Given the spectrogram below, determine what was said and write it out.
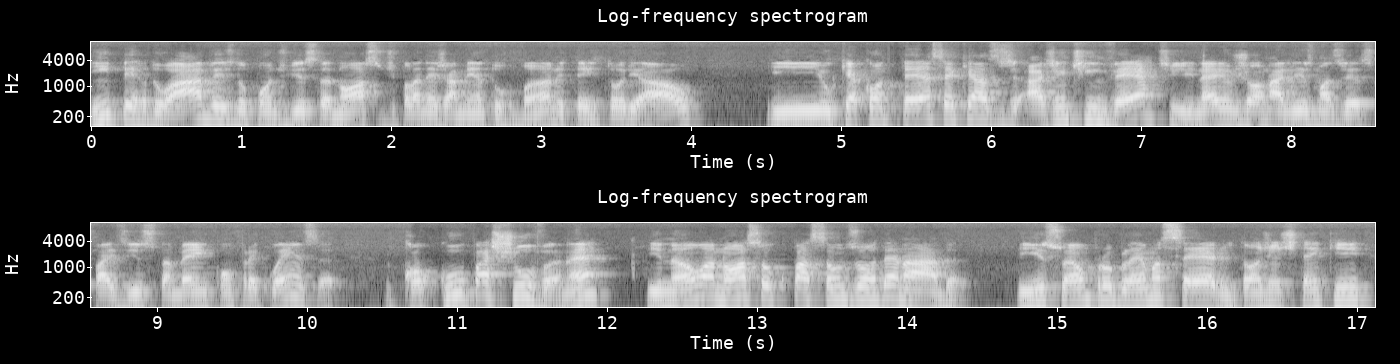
imperdoáveis do ponto de vista nosso de planejamento urbano e territorial. E o que acontece é que as- a gente inverte, né, e o jornalismo às vezes faz isso também com frequência, culpa a chuva, né? E não a nossa ocupação desordenada. E isso é um problema sério. Então a gente tem que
